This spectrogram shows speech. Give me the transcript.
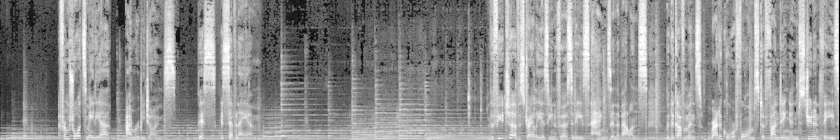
From Schwartz Media, I'm Ruby Jones. This is 7am. The future of Australia's universities hangs in the balance, with the government's radical reforms to funding and student fees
